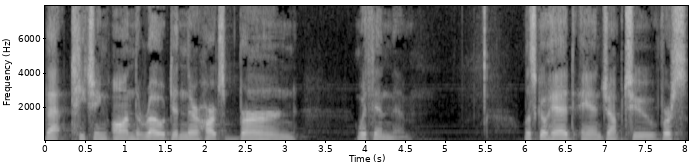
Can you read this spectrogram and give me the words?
that teaching on the road. Didn't their hearts burn within them? Let's go ahead and jump to verse,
